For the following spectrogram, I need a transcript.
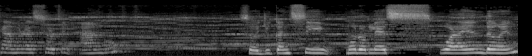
camera certain angle. So you can see more or less what I am doing.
